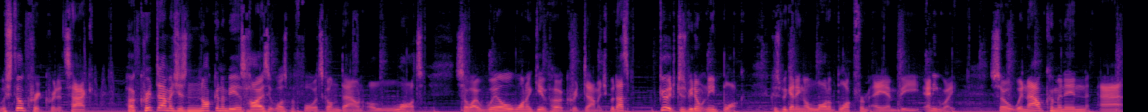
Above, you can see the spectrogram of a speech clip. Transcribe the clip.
We're still crit crit attack. Her crit damage is not going to be as high as it was before. It's gone down a lot. So I will want to give her crit damage. But that's good because we don't need block. Because we're getting a lot of block from AMB anyway. So we're now coming in at,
